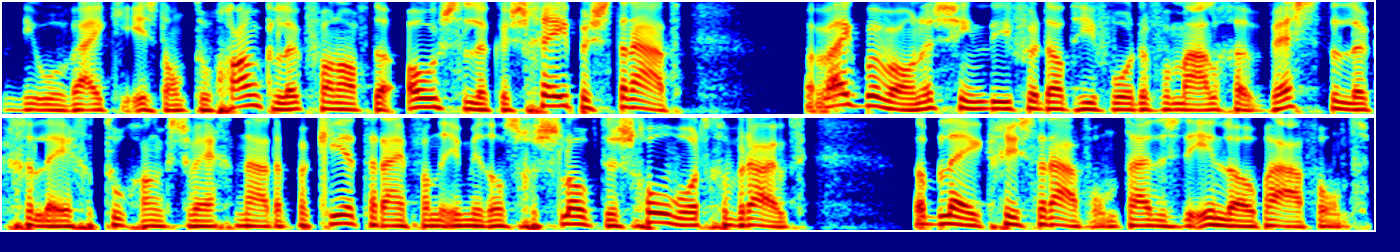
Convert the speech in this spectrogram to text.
Het nieuwe wijkje is dan toegankelijk vanaf de oostelijke Schepenstraat. Maar wijkbewoners zien liever dat hiervoor de voormalige westelijk gelegen toegangsweg naar het parkeerterrein van de inmiddels gesloopte school wordt gebruikt. Dat bleek gisteravond tijdens de inloopavond.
